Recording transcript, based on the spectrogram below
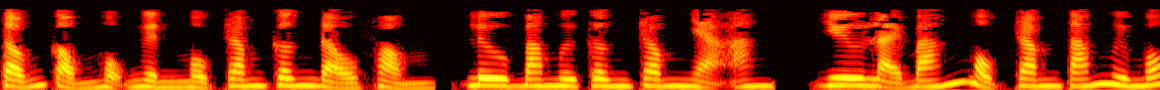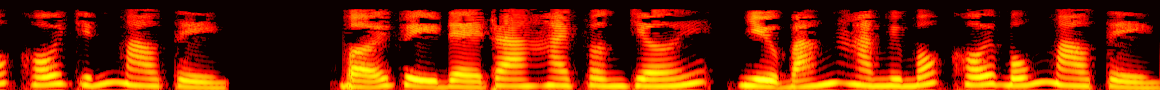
Tổng cộng 1.100 cân đậu phộng, lưu 30 cân trong nhà ăn, dư lại bán 181 khối chín mao tiền. Bởi vì đề ra hai phân giới, nhiều bán 21 khối 4 mao tiền.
